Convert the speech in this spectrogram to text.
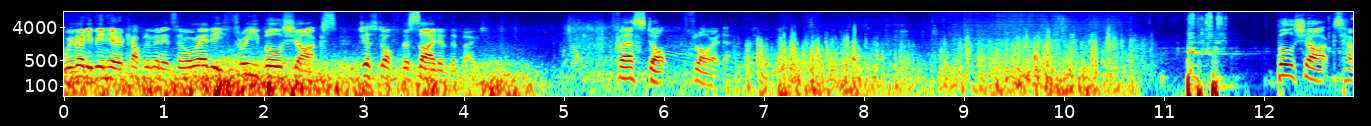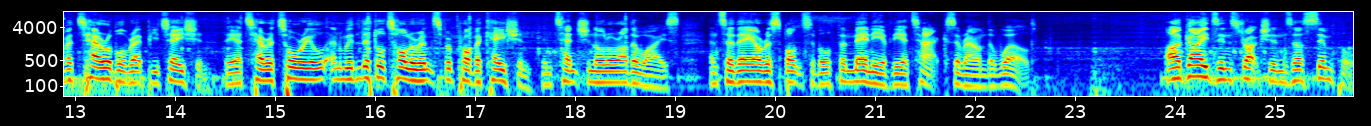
We've only been here a couple of minutes and already three bull sharks just off the side of the boat. First stop, Florida. Bull sharks have a terrible reputation. They are territorial and with little tolerance for provocation, intentional or otherwise, and so they are responsible for many of the attacks around the world. Our guide's instructions are simple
